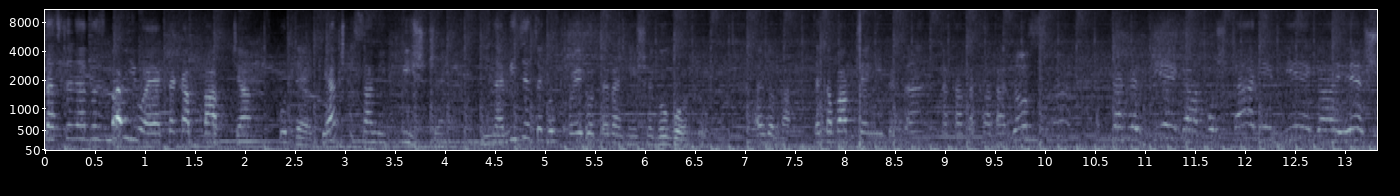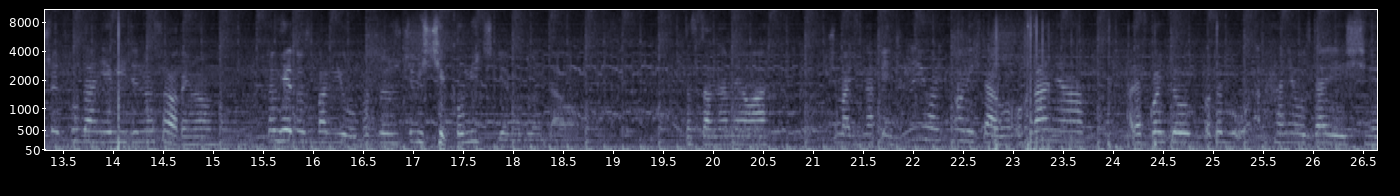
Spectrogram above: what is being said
ta scena to zbawiła, jak taka babcia. Kurde, jak ja czasami piszczę, nienawidzę tego twojego teraźniejszego głosu. Ale dobra, taka babcia niby, ta, taka, taka radosna, taka biega, po ścianie biega, jeszcze cuda nie widzę, no sorry, no. To mnie to zbawiło, bo to rzeczywiście komicznie wyglądało. Ta scena miała trzymać w napięciu. No i on, on ich tam ochrania, ale w końcu, bo to był Archanioł, zdaje się,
